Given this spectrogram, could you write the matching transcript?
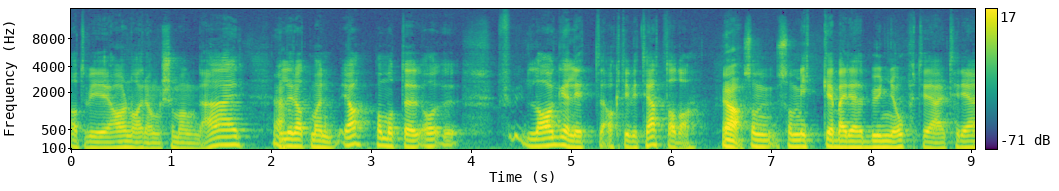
at vi har noe arrangement der. Ja. Eller at man ja, på en måte lager litt aktiviteter, da. Som, som ikke bare bunner opp til den tre,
